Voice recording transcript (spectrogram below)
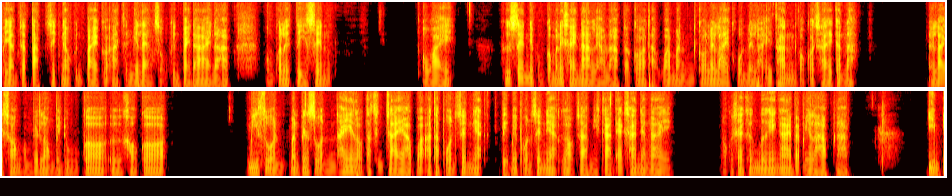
พยายามจะตัดสัญญาณขึ้นไป ก็อาจจะมีแรงส่งขึ้นไปได้นะครับ ผมก็เลยตีเส้นเอาไว้ คือเส้นเนี่ยผมก็ไม่ได้ใช้นานแล้วนะครับ แต่ก็ถามว่ามันก็หลาย ๆ คนหลาย ๆ ท่านเขาก็ใช้กันนะ หลาย ๆ ช่องผมไปลองไปดูก็ เออเขาก็ มีส่วนมันเป็นส่วนให้เราตัดสินใจครับ ว่าอัธพลเส้นเนี้ยหรือไม่พ้นเส้นเนี้ยเราจะมีการแอคชั่นยังไง เราก็ใช้เครื่องมือง่าย ๆ แบบนี้แหละครับนะครับอิมเอ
